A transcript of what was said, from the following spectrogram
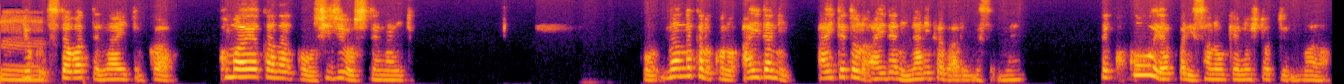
よく伝わってないとか、細やかなこう指示をしてないとか。こう、何らかのこの間に、相手との間に何かがあるんですよね。で、ここをやっぱり左脳系の人っていうのは、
